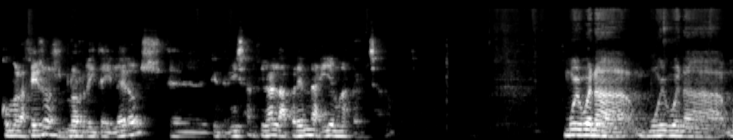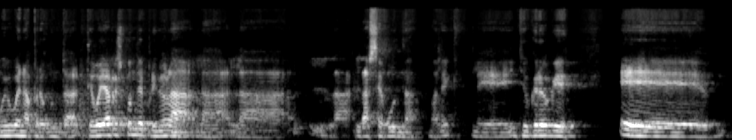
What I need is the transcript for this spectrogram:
como lo hacéis los, retaileros, eh, que tenéis al final la prenda ahí en una percha? Muy buena, muy buena, muy buena pregunta. Te voy a responder primero la, segunda, ¿vale? yo creo que eh,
